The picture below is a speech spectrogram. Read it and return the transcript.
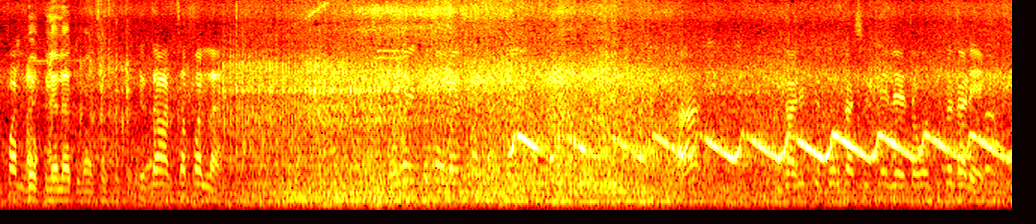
पडला ठोकलेला तुम्हाला. तिथं आरसा पडला मोबाईलचा मोबाईल पडला. हा? गाडी तिथून काशीत नेली त्याच्यावर तिथं गाडी आहे.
